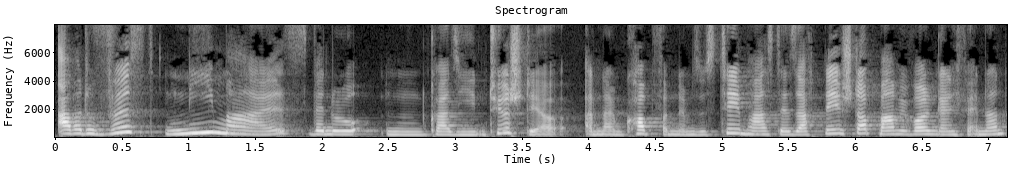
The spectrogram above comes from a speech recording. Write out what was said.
Aber du wirst niemals, wenn du quasi einen Türsteher an deinem Kopf, an deinem System hast, der sagt, nee, stopp mal, wir wollen gar nicht verändern,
